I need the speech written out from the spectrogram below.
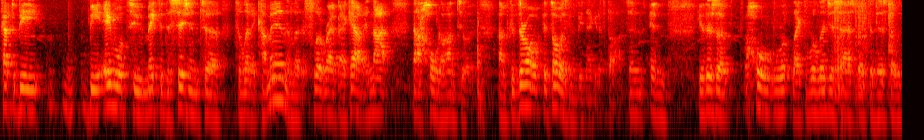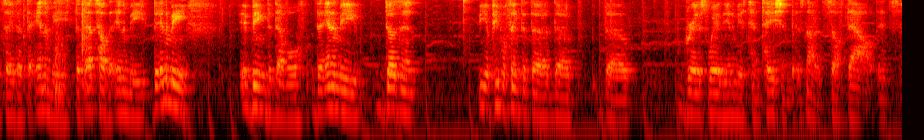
have to be be able to make the decision to to let it come in and let it float right back out and not not hold on to it because um, they're all it's always going to be negative thoughts and and you know, there's a whole like religious aspect of this that would say that the enemy that that's how the enemy the enemy it being the devil the enemy doesn't you know people think that the the the greatest way of the enemy is temptation, but it's not. It's self-doubt. It's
